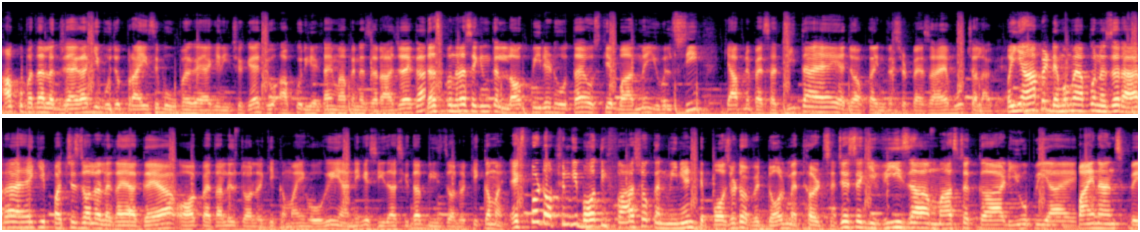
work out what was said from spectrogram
आपको पता लग जाएगा कि वो जो प्राइस है वो ऊपर गया कि नीचे गया, जो आपको रियल टाइम वहाँ पे नज़र आ जाएगा। दस पंद्रह सेकंड का लॉक पीरियड होता है, उसके बाद में यू विल सी कि आपने पैसा जीता है या जो आपका इन्वेस्टेड पैसा है वो चला गया। यहाँ पे डेमो में आपको नज़र आ रहा है कि पच्चीस डॉलर लगाया गया और पैंतालीस डॉलर की कमाई हो गई, यानी कि सीधा सीधा बीस डॉलर की कमाई। एक्सपर्ट ऑप्शन की बहुत ही फास्ट और कन्वीनियंट डिपॉजिट और विदड्रॉल मेथड्स हैं, जैसे कि Visa master card UPI finance pay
